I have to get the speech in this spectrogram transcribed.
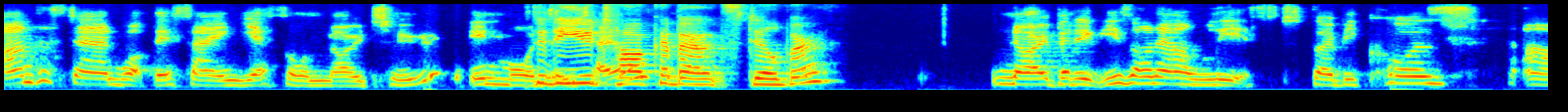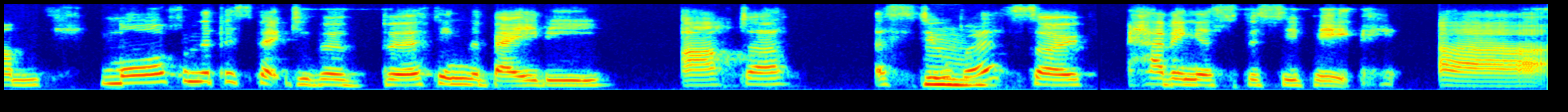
understand what they're saying yes or no to in more So, do you talk about stillbirth? No, but it is on our list. So because um, more from the perspective of birthing the baby after a stillbirth, so having a specific uh,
